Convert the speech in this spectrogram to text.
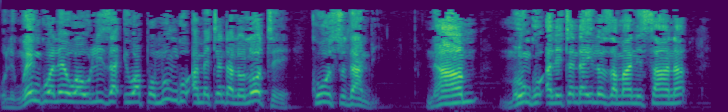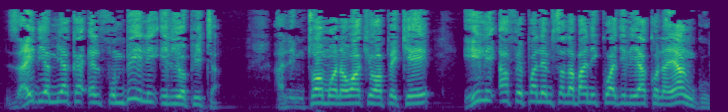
ulimwengu wa leo wauliza iwapo mungu ametenda lolote kuhusu dhambi. Naam mungu alitenda hilo zamani sana zaidi ya miaka elfu mbili iliyopita. Alimtoa mwana wake wa pekee ili afe pale msalabani kwa ajili yako na yangu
